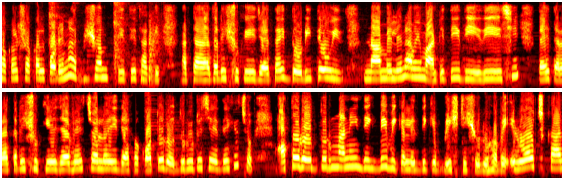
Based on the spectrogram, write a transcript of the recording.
সকাল সকাল পড়ে না, ভীষণ তেতে থাকে, আর তাড়াতাড়ি শুকিয়ে যায়। তাই দড়িতে ওই না মেলে না আমি মাটিতেই দিয়ে দিয়েছি, তাই তাড়াতাড়ি শুকিয়ে যাবে। চলো এই দেখো কত রোদ্দুর উঠেছে, দেখেছ? এত রোদ্দুর মানেই দেখবে বিকালের দিকে বৃষ্টি শুরু হবে। রোজকার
